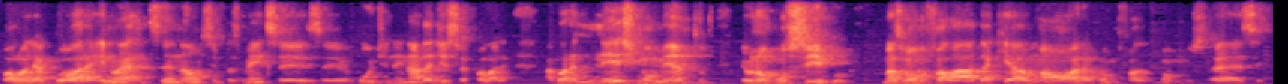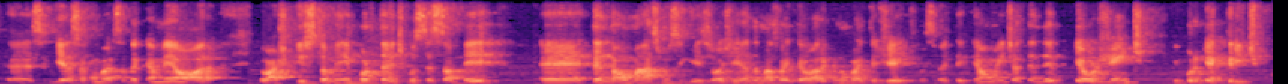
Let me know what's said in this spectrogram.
Fala, olha, agora, e não é dizer não simplesmente, ser, ser rude, nem nada disso. É falar, olha, agora neste momento eu não consigo, mas vamos falar daqui a uma hora, vamos, vamos é, é, seguir essa conversa daqui a meia hora. Eu acho que isso também é importante, você saber é, tentar ao máximo seguir sua agenda, mas vai ter hora que não vai ter jeito, você vai ter que realmente atender porque é urgente e porque é crítico.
